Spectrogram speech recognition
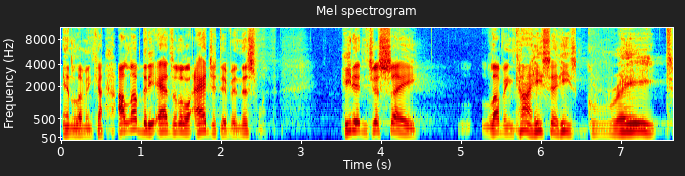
in loving kindness. I love that he adds a little adjective in this one. He didn't just say loving kind, he said he's great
